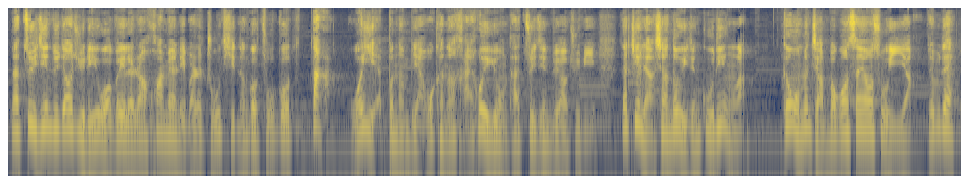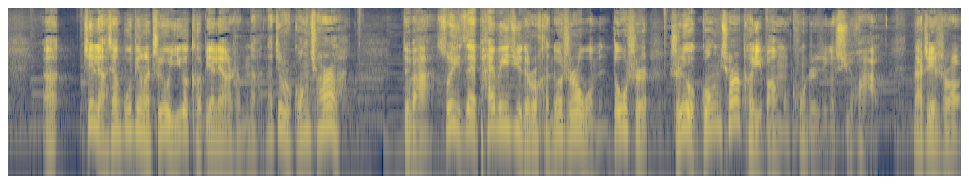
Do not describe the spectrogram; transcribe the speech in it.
那最近对焦距离我为了让画面里边的主体能够足够大，我也不能变，我可能还会用它最近对焦距离。那这两项都已经固定了，跟我们讲曝光三要素一样，对不对？呃，这两项固定了，只有一个可变量是什么呢？那就是光圈了，对吧？所以在拍微距的时候，很多时候我们都是只有光圈可以帮我们控制这个虚化了。那这时候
